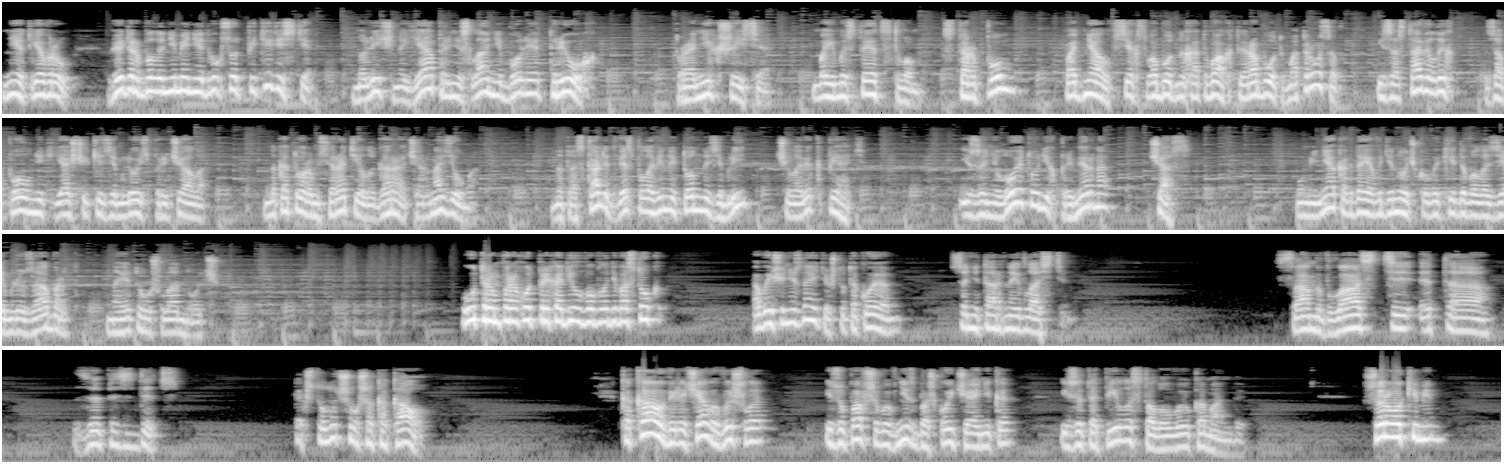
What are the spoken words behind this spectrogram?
Нет, я вру. Ведер было не менее 250, но лично я принесла не более трех. Проникшийся моим эстетством старпом поднял всех свободных от вахты работ матросов и заставил их заполнить ящики землей с причала, на котором сиротела гора чернозема. Натаскали две с половиной тонны земли человек пять. И заняло это у них примерно час. У меня, когда я в одиночку выкидывала землю за борт, на это ушла ночь. Утром пароход приходил во Владивосток, а вы еще не знаете, что такое санитарные власти? Сан власти — это the пиздец. Так что лучше уж о какао. Какао величаво вышло из упавшего вниз башкой чайника и затопило столовую команды. Широкими,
